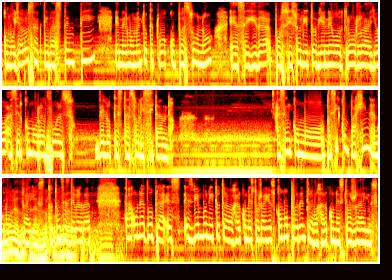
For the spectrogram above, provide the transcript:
como ya los activaste en ti, en el momento que tú ocupas uno, enseguida por sí solito viene otro rayo a ser como refuerzo de lo que estás solicitando hacen como, pues sí, compaginan los rayos. Entonces, de verdad, ah, una dupla. Es, es bien bonito trabajar con estos rayos. ¿Cómo pueden trabajar con estos rayos?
